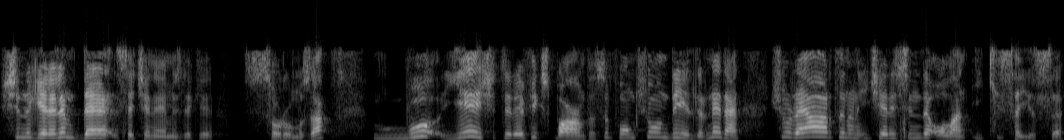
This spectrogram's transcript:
Şimdi gelelim D seçeneğimizdeki sorumuza. Bu y eşittir fx bağıntısı fonksiyon değildir. Neden? Şu r artının içerisinde olan iki sayısı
